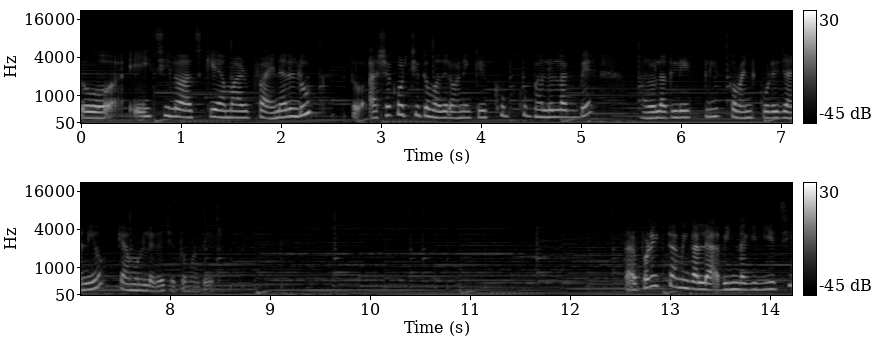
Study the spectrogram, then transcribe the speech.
তো এই ছিল আজকে আমার ফাইনাল লুক তো আশা করছি তোমাদের অনেকের খুব খুব ভালো লাগবে। ভালো লাগলে প্লিজ কমেন্ট করে জানিও কেমন লেগেছে তোমাদের। তারপরে একটু আমি গালে আবিন লাগিয়ে দিয়েছি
